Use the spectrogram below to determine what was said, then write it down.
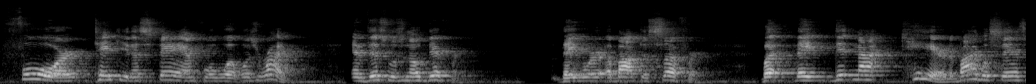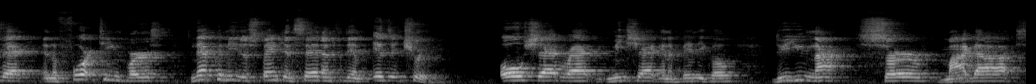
for taking a stand for what was right. And this was no different. They were about to suffer. But they did not care. The Bible says that in the 14th verse, Nebuchadnezzar spake and said unto them, Is it true? O Shadrach, Meshach, and Abednego, do you not serve my gods,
